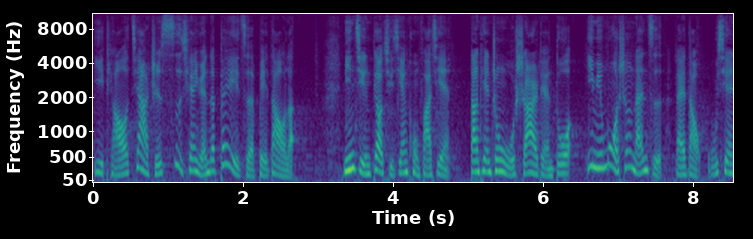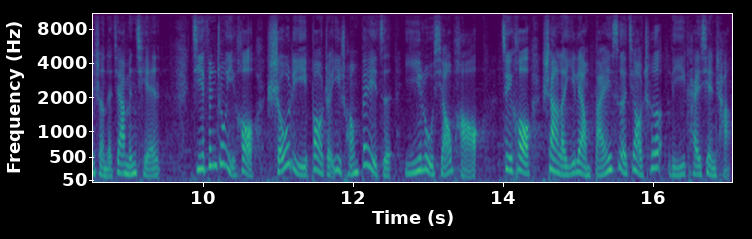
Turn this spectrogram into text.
一条价值四千元的被子被盗了。民警调取监控发现，当天中午十二点多，一名陌生男子来到吴先生的家门前，几分钟以后，手里抱着一床被子，一路小跑，最后上了一辆白色轿车离开现场。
